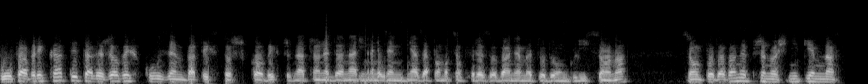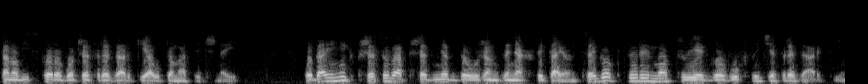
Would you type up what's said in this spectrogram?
Półfabrykaty talerzowych kół zębatych stożkowych przeznaczone do nacinania zębnia za pomocą frezowania metodą Glisona są podawane przenośnikiem na stanowisko robocze frezarki automatycznej. Podajnik przesuwa przedmiot do urządzenia chwytającego, który mocuje go w uchwycie frezarki.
